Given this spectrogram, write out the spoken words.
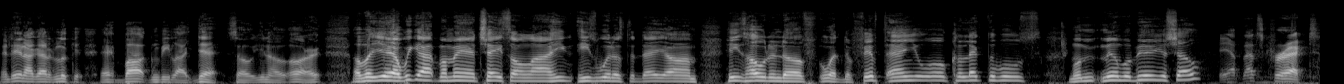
and then I got to look at, at Bach and be like that. So you know, all right. Uh, but yeah, we got my man Chase online. He he's with us today. Um, he's holding the what the fifth annual collectibles mem- memorabilia show. Yep, that's correct.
